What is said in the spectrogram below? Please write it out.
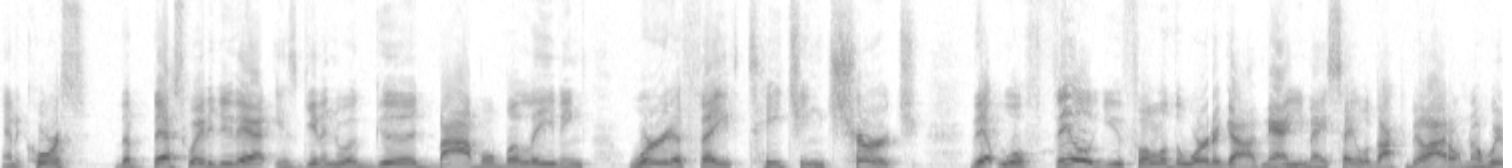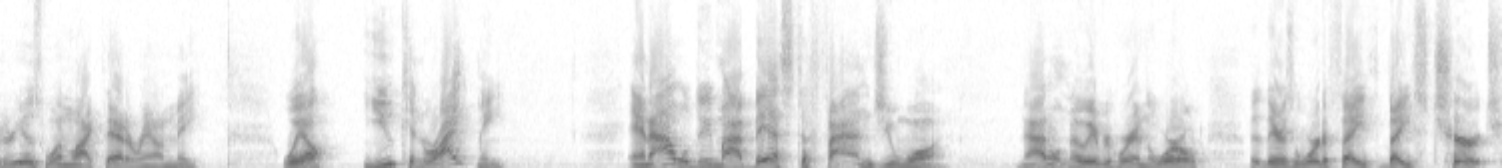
And of course, the best way to do that is get into a good Bible believing, word of faith teaching church that will fill you full of the Word of God. Now, you may say, well, Dr. Bill, I don't know where there is one like that around me. Well, you can write me, and I will do my best to find you one. Now, I don't know everywhere in the world that there's a Word of Faith based church,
